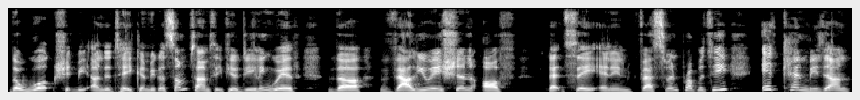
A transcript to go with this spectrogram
the work should be undertaken because sometimes if you're dealing with the valuation of let's say an investment property it can be done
